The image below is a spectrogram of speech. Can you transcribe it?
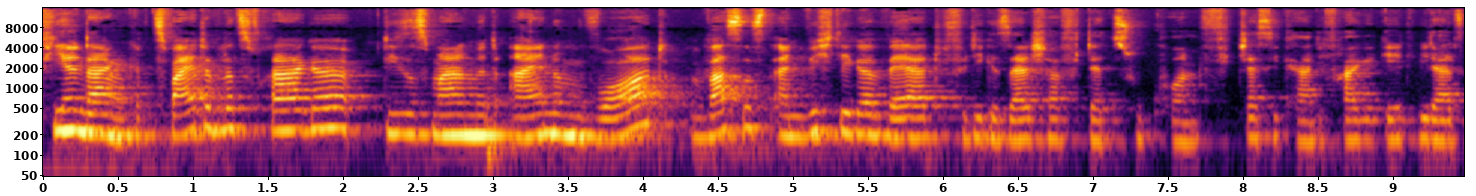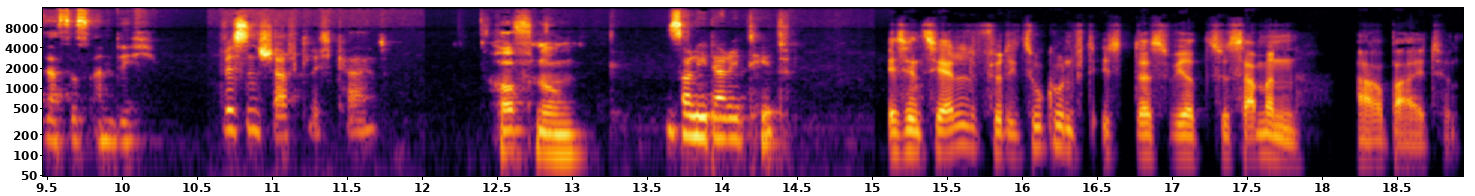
Vielen Dank. Zweite Blitzfrage, dieses Mal mit einem Wort. Was ist ein wichtiger Wert für die Gesellschaft der Zukunft? Jessica, die Frage geht wieder als erstes an dich. Wissenschaftlichkeit. Hoffnung. Solidarität. Essentiell für die Zukunft ist, dass wir zusammenarbeiten.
